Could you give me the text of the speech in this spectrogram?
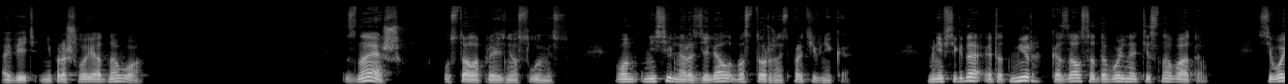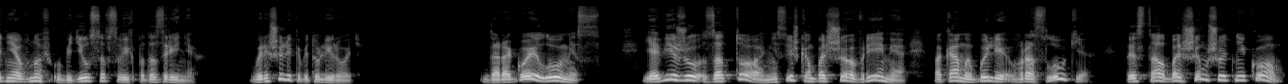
а ведь не прошло и одного. «Знаешь», – устало произнес Лумис, – он не сильно разделял восторженность противника. «Мне всегда этот мир казался довольно тесноватым. Сегодня я вновь убедился в своих подозрениях. Вы решили капитулировать?» «Дорогой Лумис, я вижу, за то не слишком большое время, пока мы были в разлуке, ты стал большим шутником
